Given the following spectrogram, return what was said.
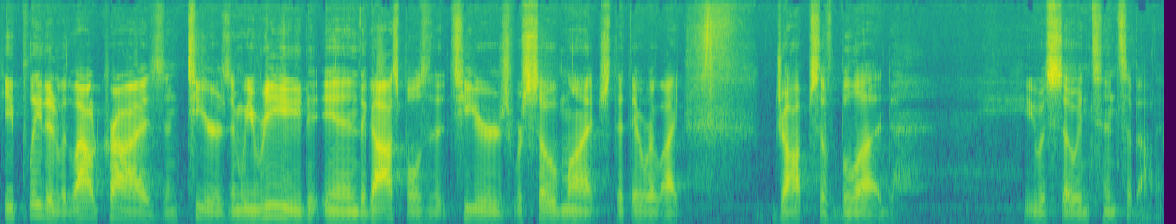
he pleaded with loud cries and tears, and we read in the Gospels that tears were so much that they were like, drops of blood. He was so intense about it.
